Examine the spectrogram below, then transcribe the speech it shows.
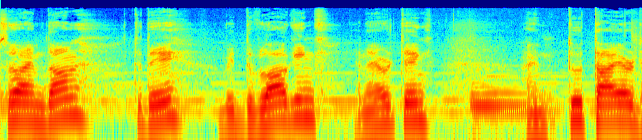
So I'm done today with the vlogging and everything. I'm too tired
